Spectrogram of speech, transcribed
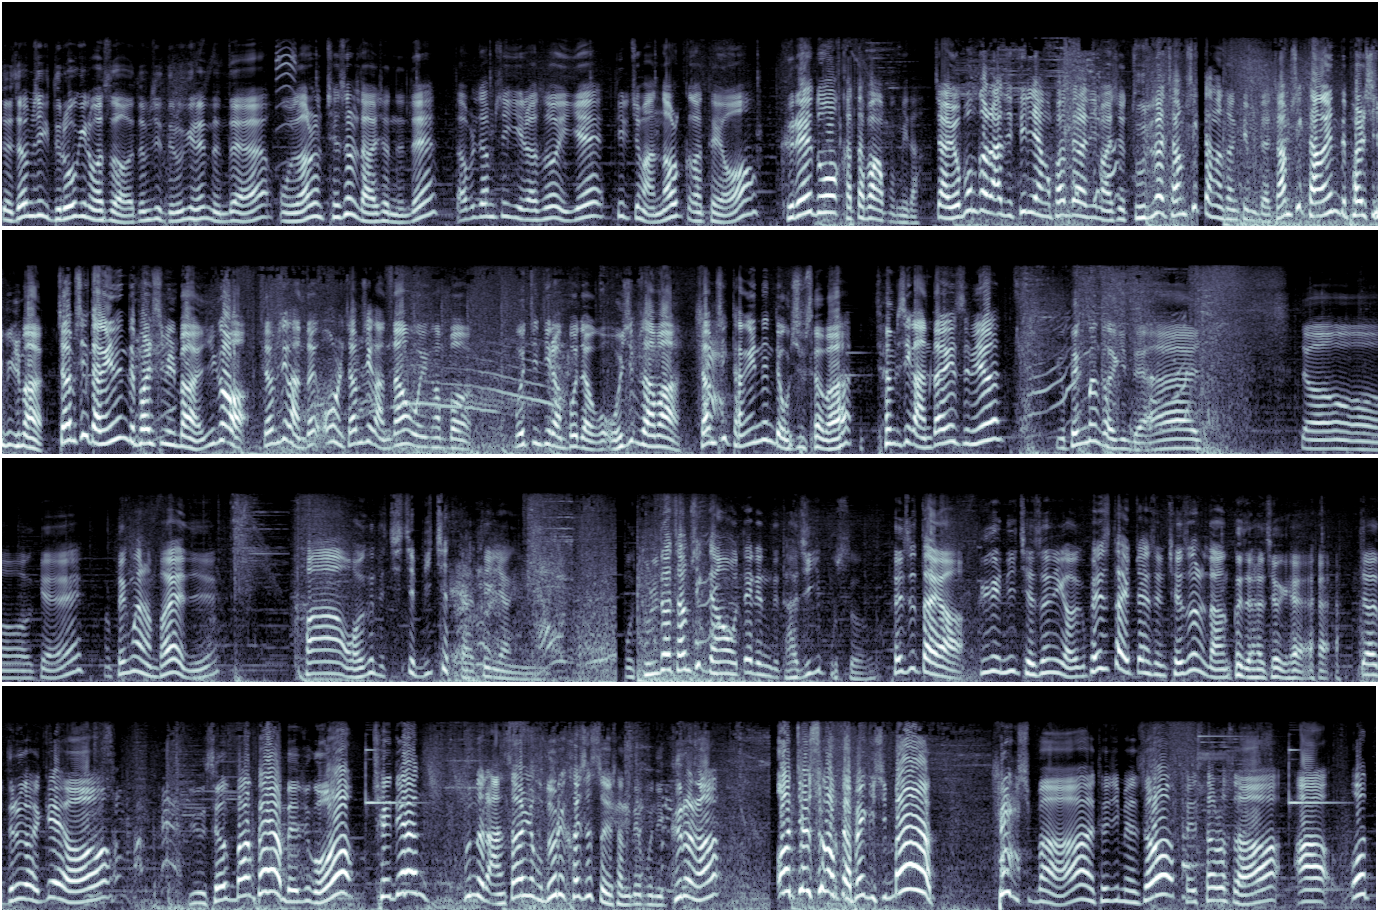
자 잠식이 들어오긴 왔어. 잠식 들어오긴 했는데 오 나름 최선을 다하셨는데 더블 잠식이라서 이게 딜이 좀 안 나올 것 같아요. 그래도 갖다 박아봅니다. 자 요번 건 아직 딜량 판단하지 마시고 둘다 잠식 당한 상태입니다. 잠식 당했는데 81만. 잠식 당했는데 81만. 이거 잠식 안 당, 오늘 잠식 안 당하고 이거 한번 멋진 딜 한번 보자고. 54만 잠식 당했는데 54만 잠식 안 당했으면 이거 100만 각인데. 아이씨. 자 어, 어, 오케이. 100만 한번 봐야지. 팡와 근데 진짜 미쳤다 딜량이. 뭐 둘 다 잠식 당하고 때렸는데 다 지기 뿌어. 페스타야. 그게 네 최선이가. 페스타 입장에서는 최선을 당한 거잖아 저게. 자 들어갈게요. 유성 방패 한번 해주고 최대한 분을 안 쌓으려고 노력하셨어요 상대분이. 그러나 어쩔 수가 없다. 120만! 120만! 터지면서 페스타로서 아옷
